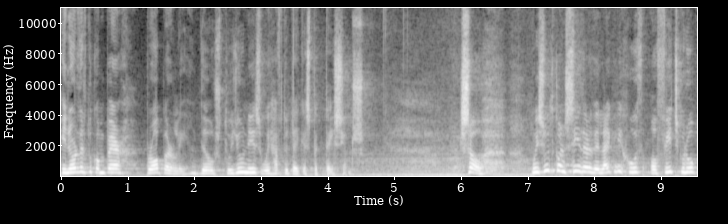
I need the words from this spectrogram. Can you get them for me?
in order to compare properly those two units, we have to take expectations. So, we should consider the likelihood of each group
